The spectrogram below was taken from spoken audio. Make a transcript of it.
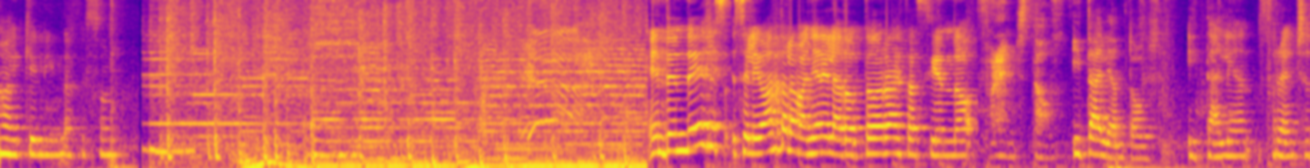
Ay, qué lindas que son. ¿Entendés? Se levanta a la mañana y la doctora está haciendo French toast. Italian toast. Italian, French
